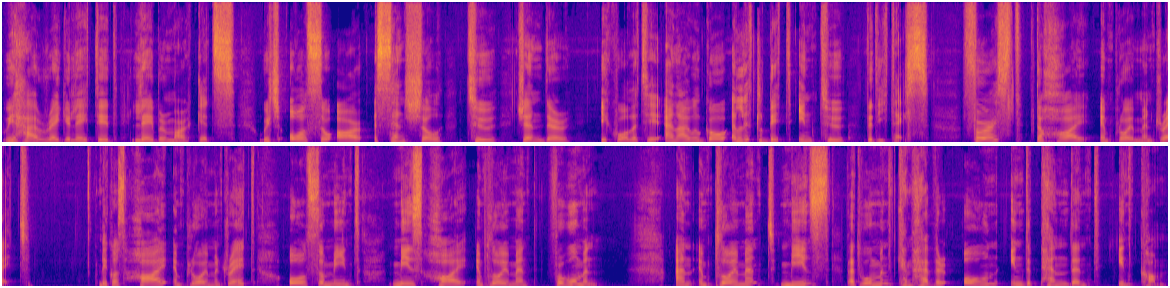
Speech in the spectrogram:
we have regulated labor markets, which also are essential to gender equality. And I will go a little bit into the details. First, the high employment rate, because high employment rate also means means high employment for women. And employment means that women can have their own independent income.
